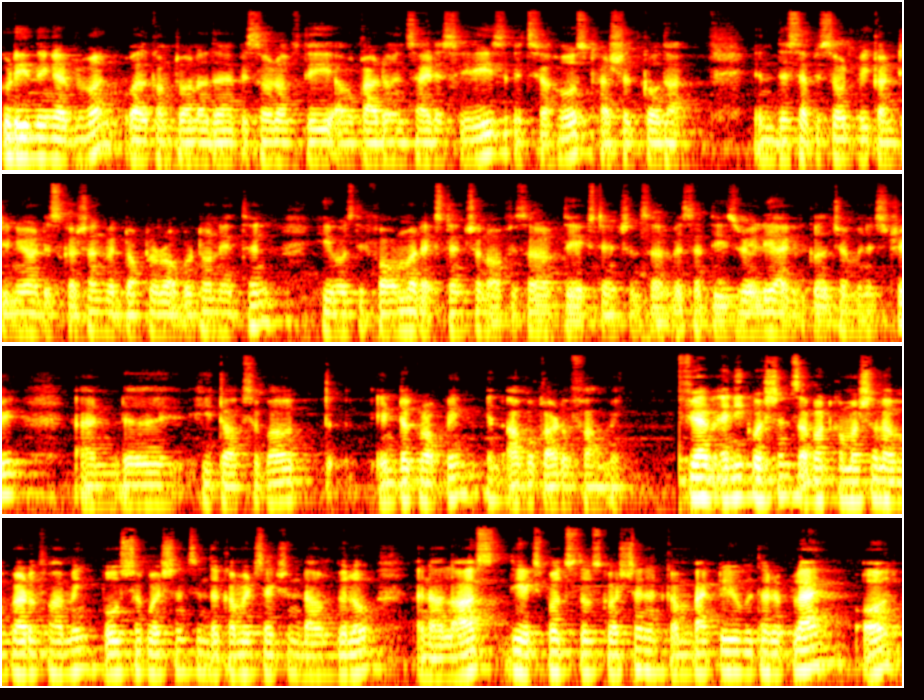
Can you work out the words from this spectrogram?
Good evening, everyone. Welcome to another episode of the Avocado Insider series. It's your host, Harshit Godha. In this episode, we continue our discussion with Dr. Roberto Nathan. He was the former Extension Officer of the Extension Service at the Israeli Agriculture Ministry, and uh, he talks about intercropping in avocado farming. If you have any questions about commercial avocado farming, post your questions in the comment section down below and I'll ask the experts those questions and come back to you with a reply or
